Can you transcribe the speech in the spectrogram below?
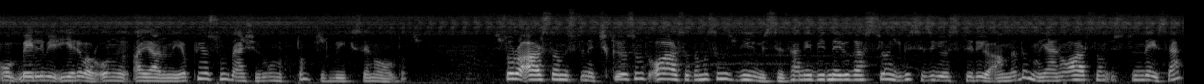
o belli bir yeri var. Onu ayarını yapıyorsunuz. Ben şimdi unuttum. Çünkü bir iki sene oldu. Sonra arsanın üstüne çıkıyorsunuz. O arsada mısınız değil misiniz? Hani bir navigasyon gibi sizi gösteriyor. Anladın mı? Yani o arsanın üstündeysen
